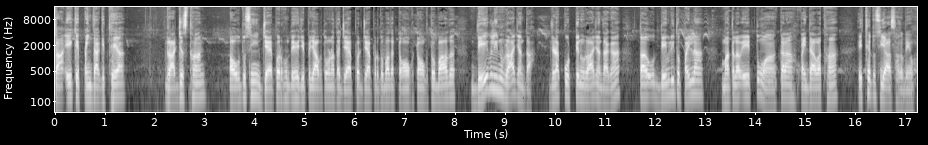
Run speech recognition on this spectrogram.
ਤਾਂ ਇਹ ਕਿ ਪੈਂਦਾ ਕਿੱਥੇ ਆ? ਰਾਜਸਥਾਨ। ਆਓ ਤੁਸੀਂ, ਜੈਪੁਰ ਹੁੰਦੇ ਹੋ ਜੇ ਪੰਜਾਬ ਤੋਂ ਆਉਣਾ ਤਾਂ ਜੈਪੁਰ। ਜੈਪੁਰ ਤੋਂ ਬਾਅਦ ਟੌਂਕ ਟੌਂਕ ਤੋਂ ਬਾਅਦ ਦੇਵਲੀ ਨੂੰ ਰਾਹ ਜਾਂਦਾ, ਜਿਹੜਾ ਕੋਟੇ ਨੂੰ ਰਾਹ ਜਾਂਦਾਗਾ, ਤਾਂ ਉਹ ਦੇਵਲੀ ਤੋਂ ਪਹਿਲਾਂ ਮਤਲਬ ਇਹ ਧੂਆਂ ਕਲਾਂ ਪੈਂਦਾ ਵਾ ਥਾਂ, ਇੱਥੇ ਤੁਸੀਂ ਆ ਸਕਦੇ ਹੋ।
